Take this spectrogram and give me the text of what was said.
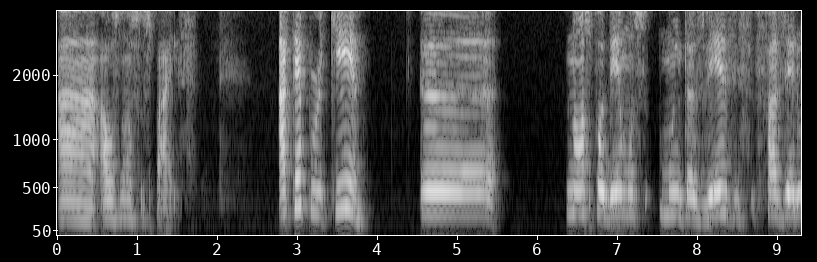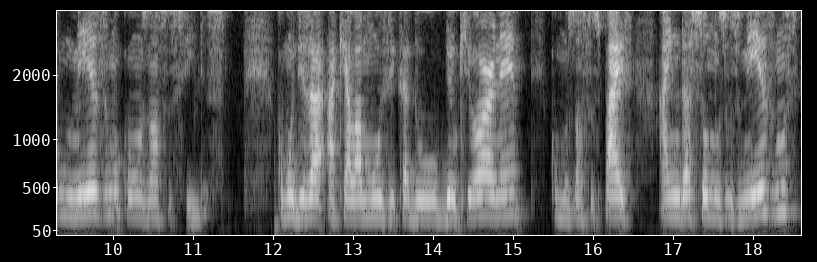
a, aos nossos pais. Até porque nós podemos muitas vezes fazer o mesmo com os nossos filhos. Como diz a, aquela música do Belchior, né? Como os nossos pais, ainda somos os mesmos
